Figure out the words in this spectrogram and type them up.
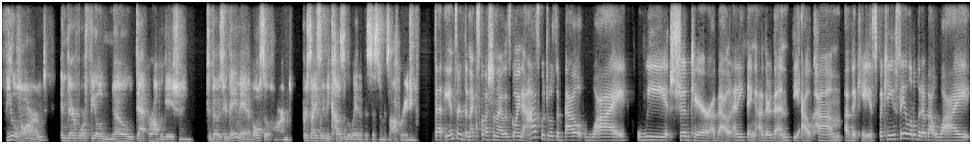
feel harmed and therefore feel no debt or obligation to those who they may have also harmed precisely because of the way that the system is operating. That answered the next question I was going to ask, which was about why we should care about anything other than the outcome of a case. But can you say a little bit about why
